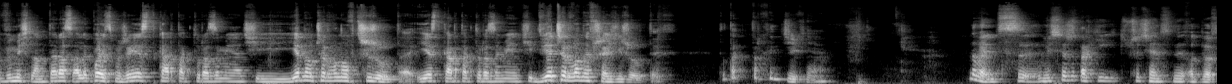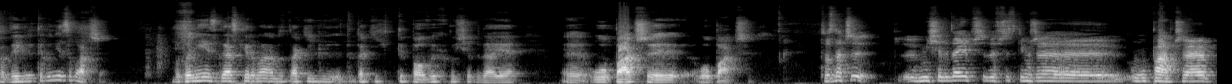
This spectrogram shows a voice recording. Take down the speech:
wymyślam teraz, ale powiedzmy, że jest karta, która zamienia ci jedną czerwoną w trzy żółte i jest karta, która zamienia ci dwie czerwone w sześć żółtych. To tak trochę dziwnie. No więc y, myślę, że taki przeciętny odbiorca tej gry tego nie zobaczy. Bo to nie jest gra skierowana do takich, do takich typowych, mi się wydaje, y, łupaczy, łupaczy. To znaczy, mi się wydaje przede wszystkim, że łupacze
